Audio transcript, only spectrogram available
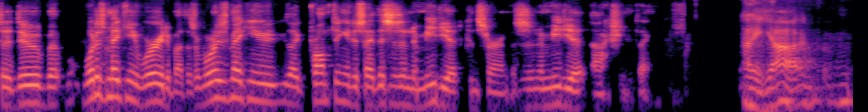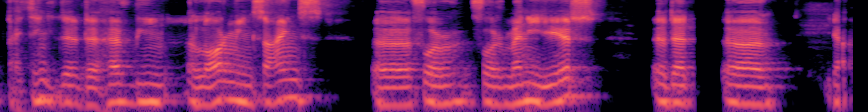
to do. But what is making you worried about this, or what is making you like prompting you to say this is an immediate concern? This is an immediate action thing. Uh, yeah, I think that there have been alarming signs uh, for for many years uh, that uh, yeah,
